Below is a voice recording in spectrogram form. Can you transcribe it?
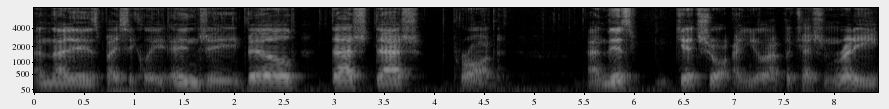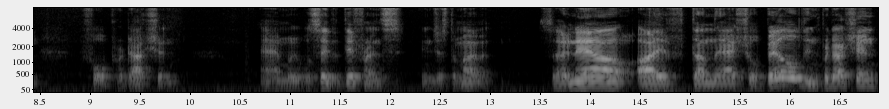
and that is basically ng build dash dash prod. And this gets your Angular application ready for production. And we will see the difference in just a moment. So now I've done the actual build in production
